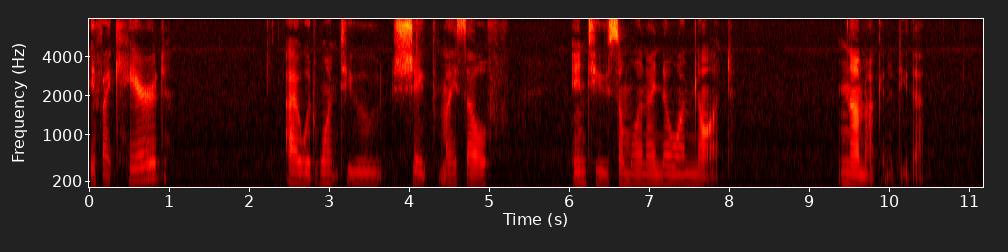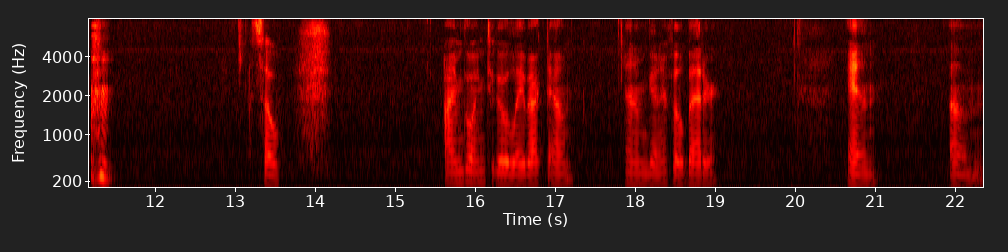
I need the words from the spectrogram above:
if I cared, I would want to shape myself into someone I know I'm not. No, I'm not going to do that. so, I'm going to go lay back down and I'm going to feel better. And um,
